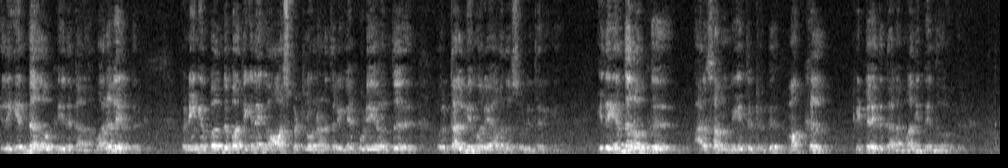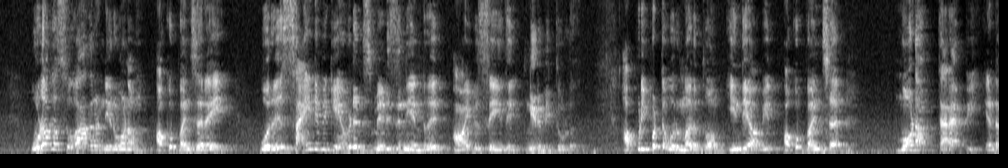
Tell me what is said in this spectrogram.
இல்லை எந்த அளவுக்கு இதுக்கான வரவேற்பு இருக்கு? இப்போ நீங்கள் இப்போ வந்து பார்த்தீங்கன்னா எங்கள் ஹாஸ்பிட்டலும் நடத்துறீங்க. கூடயே வந்து ஒரு கல்வி முறையாகவும் அதை சொல்லித் தரீங்க இதை எந்த அளவுக்கு அரசாங்கம் ஏத்துட்டு இருக்கு. மக்கள் கிட்ட இதுக்கான மதிப்பு எந்த அளவுக்கு உலக சுகாதார நிறுவனம் அக்குபஞ்சரை ஒரு சயின்டிபிக் எவிடன்ஸ் மெடிசின் என்று ஆய்வு செய்து நிரூபித்துள்ளது. அப்படிப்பட்ட ஒரு மருத்துவம் இந்தியாவில் அக்குபஞ்சர் மோட் ஆஃப் தெரப்பி என்ற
